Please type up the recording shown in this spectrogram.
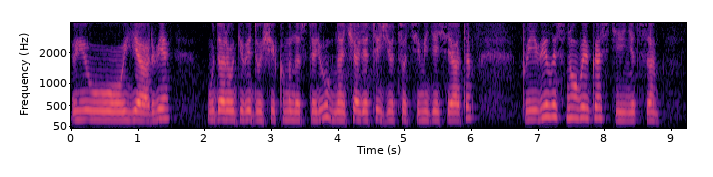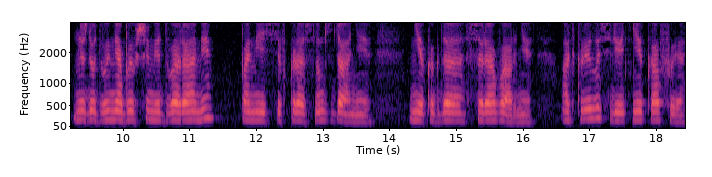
Юярви – у дороги, ведущей к монастырю, в начале 1970-х появилась новая гостиница между двумя бывшими дворами поместья в Красном здании, некогда сыроварни, открылось летнее кафе.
